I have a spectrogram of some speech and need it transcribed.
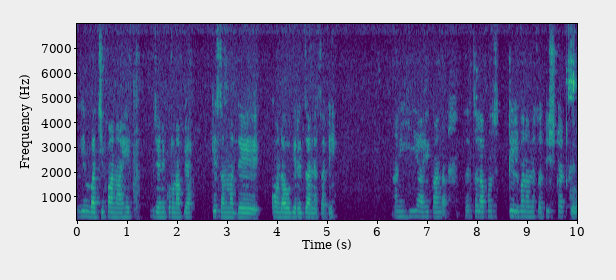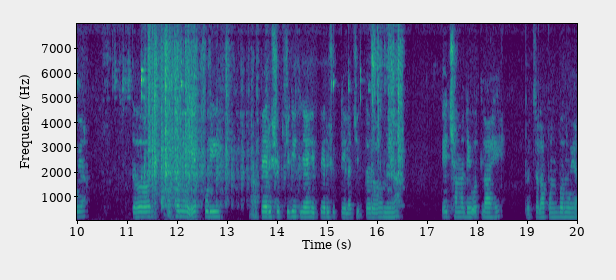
लिंबाची पानं आहेत जेणेकरून आपल्या केसांमध्ये कोंडा वगैरे जाण्यासाठी. आणि ही आहे कांदा. तर चला आपण तेल बनवण्यासाठी स्टार्ट करूया. तर इथं मी एक पुडी पॅरेशूटची घेतली आहे. पॅरेशूट तेलाची. तर मी ना याच्यामध्ये ओतलं आहे. तर चला आपण बनवूया.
